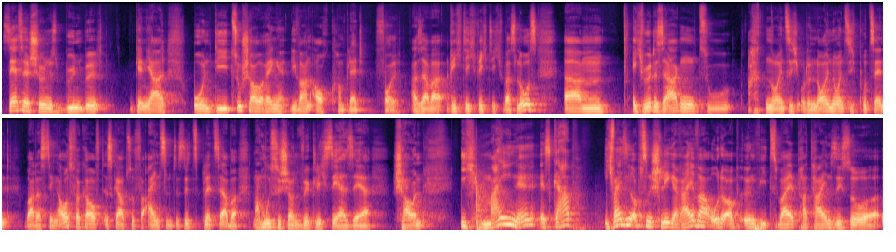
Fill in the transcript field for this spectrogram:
Sehr, sehr schönes Bühnenbild, genial. Und die Zuschauerränge, die waren auch komplett voll. Also da war richtig, richtig was los. Ähm, ich würde sagen, zu 98 oder 99 Prozent war das Ding ausverkauft. Es gab so vereinzelte Sitzplätze, aber man musste schon wirklich sehr, sehr schauen. Ich meine, es gab, ich weiß nicht, ob es eine Schlägerei war oder ob irgendwie zwei Parteien sich so äh,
